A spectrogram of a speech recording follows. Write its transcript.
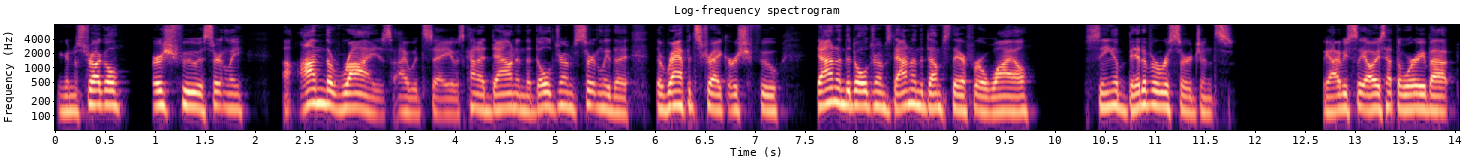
you're going to struggle. Urshifu is certainly uh, on the rise, I would say. It was kind of down in the doldrums. Certainly the the rapid strike Urshifu down in the doldrums, down in the dumps there for a while, seeing a bit of a resurgence. We obviously always have to worry about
